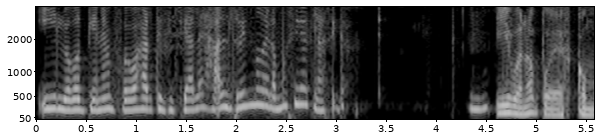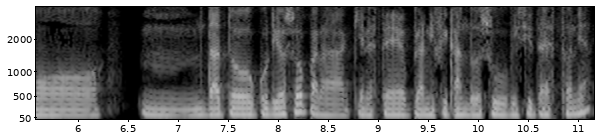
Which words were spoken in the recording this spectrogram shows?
y luego tienen fuegos artificiales al ritmo de la música clásica. Y bueno, pues como mm, dato curioso para quien esté planificando su visita a Estonia,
